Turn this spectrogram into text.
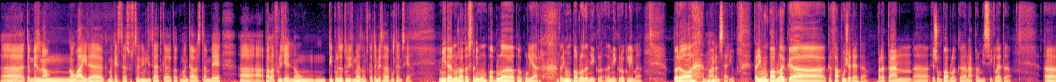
eh, també donar un nou aire amb aquesta sostenibilitat que, que comentaves també a, a Palafrugell, no? Un, un tipus de turisme doncs, que també s'ha de potenciar. Mira, nosaltres tenim un poble peculiar, tenim un poble de, micro, de microclima, però, no, ara en sèrio, tenim un poble que, que fa pujadeta, per tant, eh, és un poble que anar en bicicleta eh,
